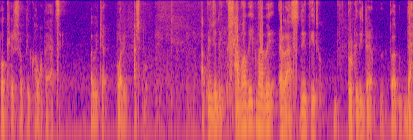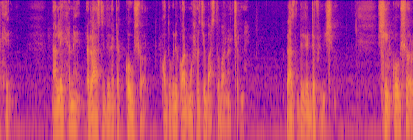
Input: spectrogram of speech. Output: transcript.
পক্ষের শক্তি ক্ষমতায় আছে। আমি এটা পরে আসব। আপনি যদি স্বাভাবিকভাবে রাজনীতির প্রকৃতিটা দেখেন, তাহলে এখানে রাজনীতির একটা কৌশল কতগুলি কর্মসূচি বাস্তবায়নের জন্য। রাজনীতির ডেফিনিশন সেই কৌশল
